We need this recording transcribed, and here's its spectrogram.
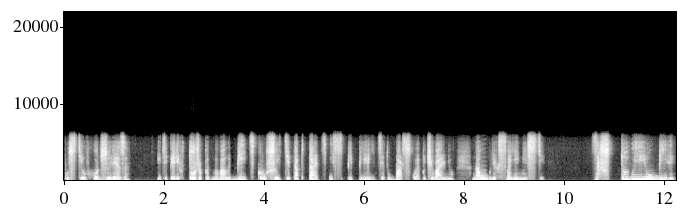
пустил в ход железо, и теперь их тоже подмывало бить, крушить и топтать, испепелить эту барскую опочивальню на углях своей мести. «За что вы ее убили?»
